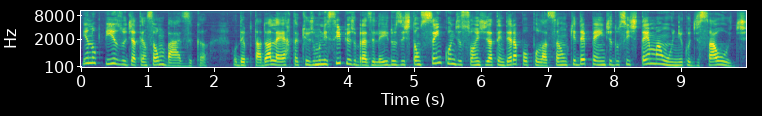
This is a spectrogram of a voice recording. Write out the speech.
e no piso de atenção básica. O deputado alerta que os municípios brasileiros estão sem condições de atender a população que depende do Sistema Único de Saúde.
